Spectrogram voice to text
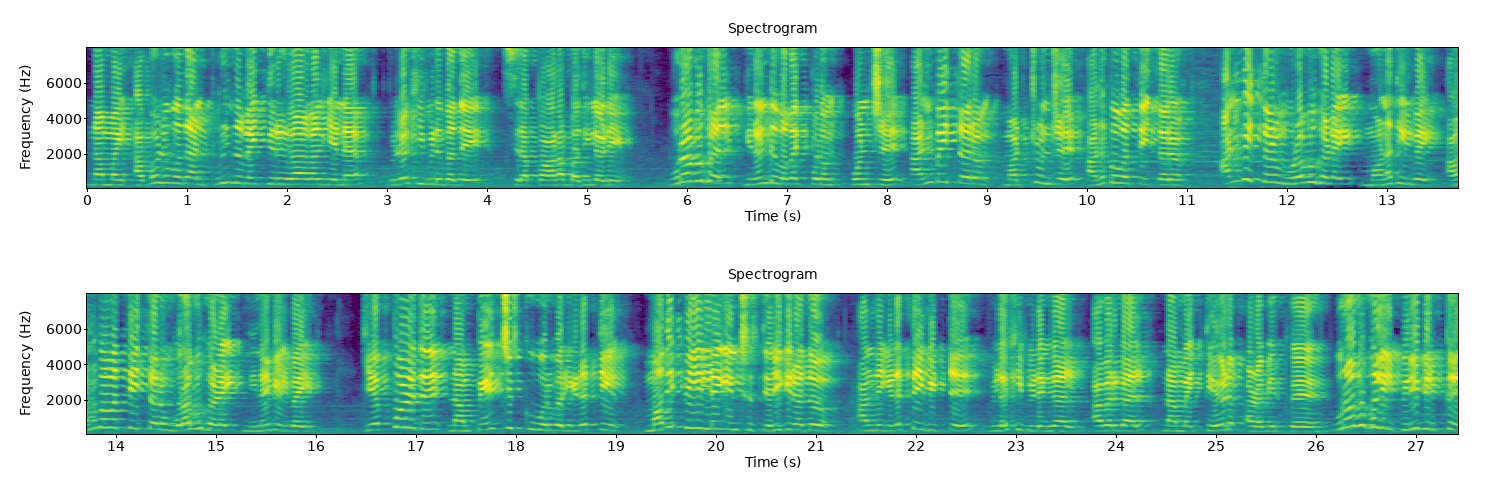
நம்மை அவ்வளவுதான் புரிந்து வைத்திருக்கிறார்கள் என விலகி விடுவதே சிறப்பான பதிலடி. உறவுகள் இரண்டு வகைப்படும். ஒன்று அன்பை தரும் மற்றொன்று அனுபவத்தை தரும். அன்பை தரும் உறவுகளை மனதில் வை அனுபவத்தை தரும் உறவுகளை நினைவில் வை. எப்பொழுது நாம் பேச்சுக்கு ஒருவர் இடத்தில் மதிப்பு இல்லை என்று தெரிகிறதோ அந்த இடத்தை விட்டு விலகி விடுங்கள். அவர்கள் நம்மை தேடும் அளவிற்கு. உறவுகளில் பிரிவிற்கு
